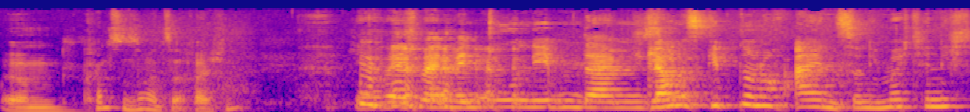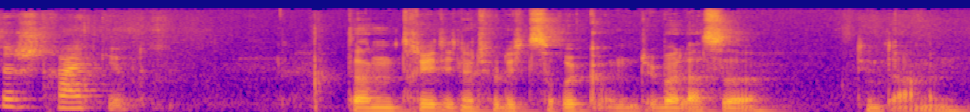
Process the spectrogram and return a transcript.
Ähm, kannst du noch eins erreichen? Ja, aber ich meine, wenn du neben deinem ich glaube, es gibt nur noch eins und ich möchte nicht, dass es Streit gibt. Dann trete ich natürlich zurück und überlasse den Damen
